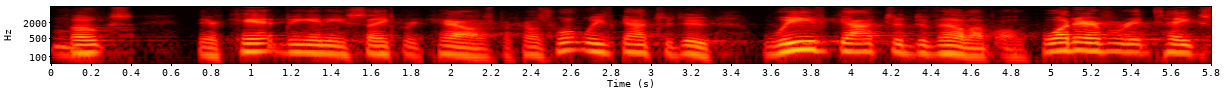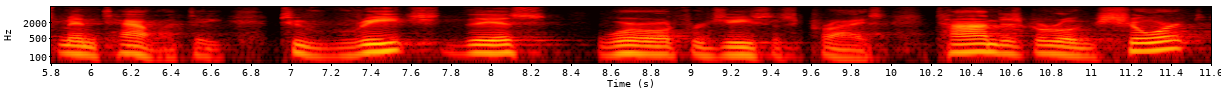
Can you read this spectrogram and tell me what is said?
Mm-hmm. Folks, there can't be any sacred cows because what we've got to do, we've got to develop a whatever it takes mentality to reach this world for Jesus Christ. Time is growing short.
